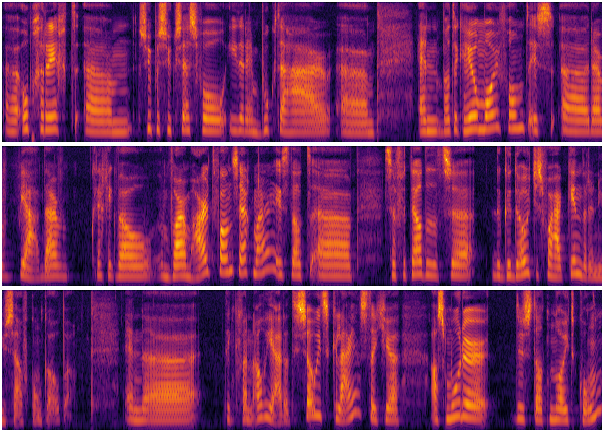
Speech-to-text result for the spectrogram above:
eh, opgericht. Ehm, super succesvol. Iedereen boekte haar. Ehm, en wat ik heel mooi vond, is eh, daar, ja, daar kreeg ik wel een warm hart van, zeg maar. Is dat eh, ze vertelde dat ze de cadeautjes voor haar kinderen nu zelf kon kopen. En denk van, oh ja, dat is zoiets kleins dat je als moeder dus dat nooit kon,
